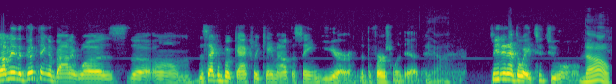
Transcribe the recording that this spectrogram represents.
i mean the good thing about it was the um the second book actually came out the same year that the first one did yeah. so you didn't have to wait too too long No.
